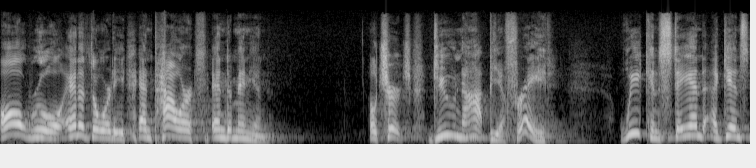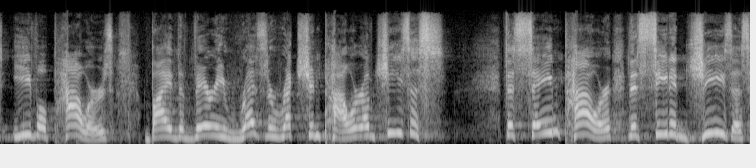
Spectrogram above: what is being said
all rule and authority and power and dominion. Oh, church, do not be afraid. We can stand against evil powers by the very resurrection power of Jesus. The same power that seated Jesus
